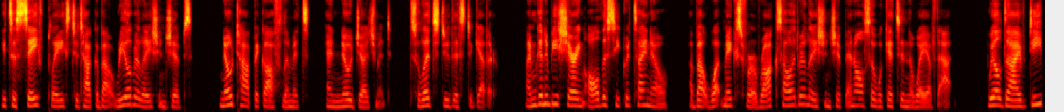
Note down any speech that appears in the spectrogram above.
It's a safe place to talk about real relationships, no topic off limits, and no judgment. So let's do this together. I'm going to be sharing all the secrets I know about what makes for a rock solid relationship and also what gets in the way of that. We'll dive deep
